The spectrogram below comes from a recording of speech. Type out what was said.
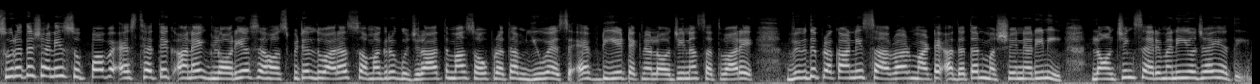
સુરત શહેરની સુપર્બ એસ્થેટિક અને ગ્લોરિયસ હોસ્પિટલ દ્વારા સમગ્ર ગુજરાતમાં સૌપ્રથમ યુએસ એફડીએ ટેકનોલોજીના સત્વારે વિવિધ પ્રકારની સારવાર માટે અદ્યતન મશીનરીની લોન્ચિંગ સેરેમની યોજાઈ હતી.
